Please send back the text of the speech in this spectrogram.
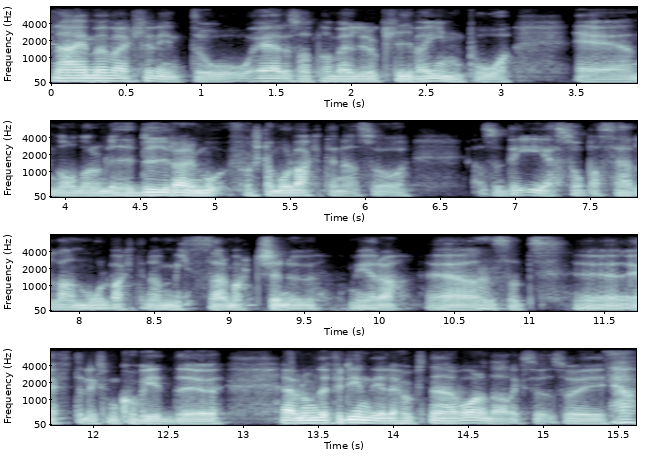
Nej men verkligen inte och är det så att man väljer att kliva in på eh, någon av de lite dyrare första målvakterna så Alltså det är så pass sällan målvakterna missar matcher nu mera. Eh, mm. så att, eh, efter liksom covid, eh, även om det för din del är högst närvarande Alex, så, så är, ja.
